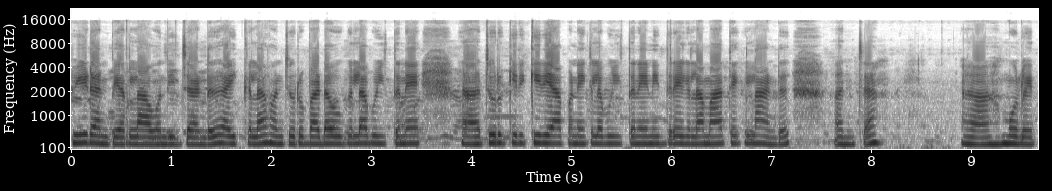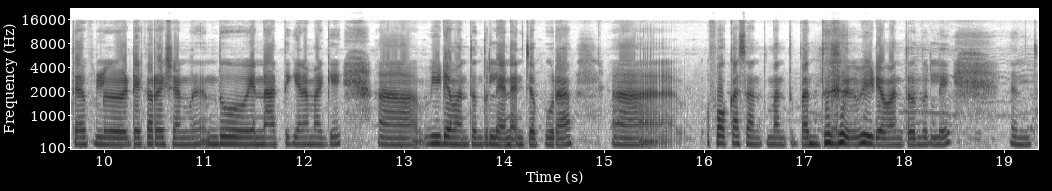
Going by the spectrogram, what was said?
ಫೀಡ್ ಅನ್ಪಿಯರ್ಲ ಒಂದು ಇಜ್ಜಂಡು. ಐಕಲ ಒಂಚೂರು ಬಡವುಗಲ ಬೀಳ್ತಾನೆ ಚೂರು ಕಿರಿಕಿರಿ ಆಪನೆಗೆಲ್ಲ ಬೀಳ್ತಾನೆ, ನಿದ್ರೆಗೆಲ್ಲ ಮಾತೆಗೆಲ್ಲ ಅಂಡು ಅಂಚ ಮೂಲೈತೆ ಫುಲ್ ಡೆಕೋರೇಷನ್ ಇಂದು ಎನ್ನ ಅತ್ತಿಗೆ ನಮಗೆ ವೀಡಿಯೋ ಅಂತಂದುಲ್ಲೇ ಅಂಚ ಪೂರ ಫೋಕಸ್ ಅಂತ ಮಂತ್ ಬಂತು ವೀಡಿಯೋ ಮಂತೊಂದುಲ್ಲೆ ಅಂಚ.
